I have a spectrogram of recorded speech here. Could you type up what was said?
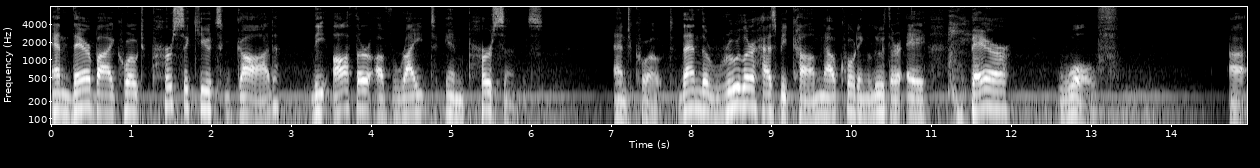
and thereby, quote, persecutes God, the author of right in persons, end quote. Then the ruler has become, now quoting Luther, a bear wolf. Uh,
